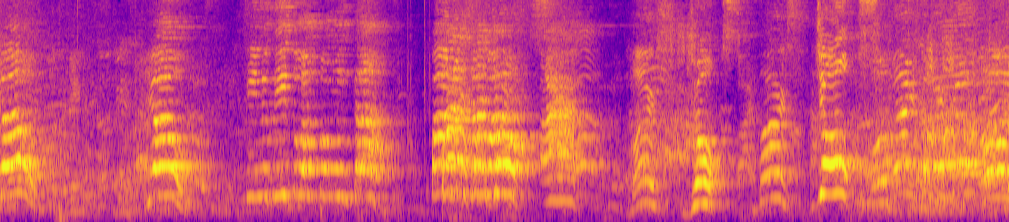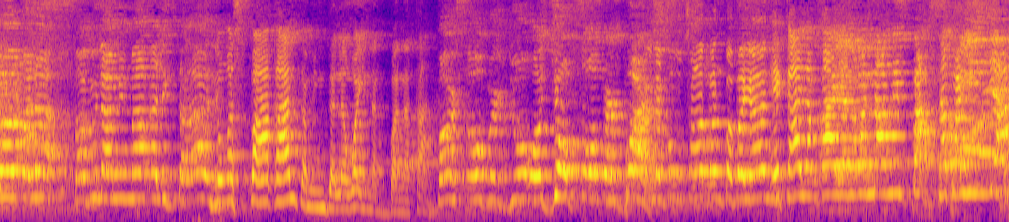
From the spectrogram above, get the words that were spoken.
Yo! Yo! Sino dito ang pumunta? Para sa jokes! Ah! Bars! Jokes! Bars! Jokes! Oh, bars! Bars! Oo nga pala! Bago namin makaligtaan. Nung aspakan, kaming dalaway nagbanatan. Bars over O jokes! jokes over bars! Nag-uusapan pa ba yan? Eh, kayang-kaya naman namin paksabayin yan!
